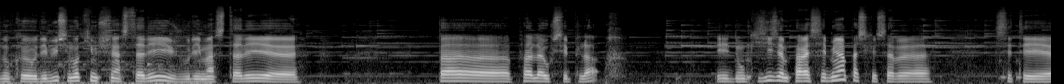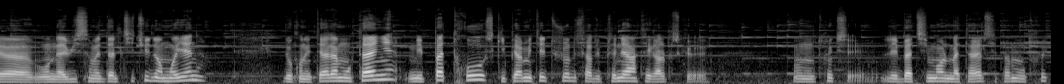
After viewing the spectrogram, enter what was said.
Donc euh, au début c'est moi qui me suis installé je voulais m'installer euh, pas, pas là où c'est plat. Et donc ici ça me paraissait bien parce que ça. C'était. euh, on est à 800 mètres d'altitude en moyenne. Donc on était à la montagne, mais pas trop, ce qui permettait toujours de faire du plein air intégral parce que mon truc c'est. Les bâtiments, le matériel, c'est pas mon truc.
